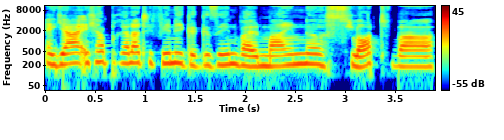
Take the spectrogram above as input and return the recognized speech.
Ja, ich habe relativ wenige gesehen, weil meine Slot war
